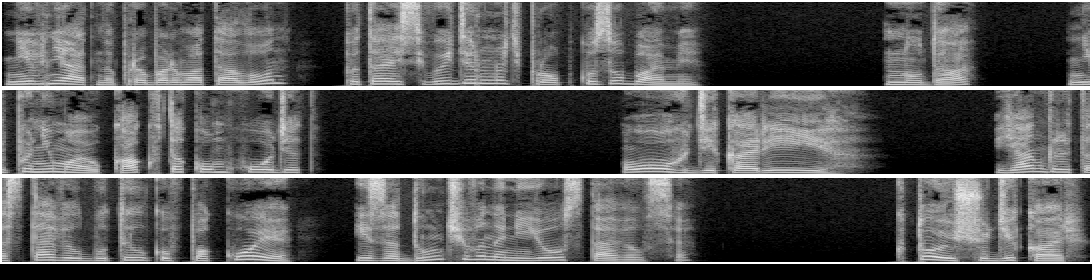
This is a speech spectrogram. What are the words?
Невнятно пробормотал он, пытаясь выдернуть пробку зубами. «Ну да, не понимаю, как в таком ходят». «Ох, дикари!» Янгрет оставил бутылку в покое и задумчиво на нее уставился. «Кто еще дикарь?»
